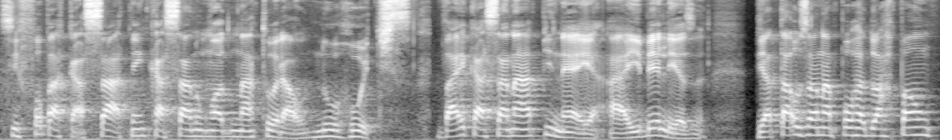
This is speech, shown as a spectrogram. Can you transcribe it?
Se for para caçar, tem que caçar no modo natural, no roots vai caçar na apneia. Aí beleza. Já tá usando a porra do arpão,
